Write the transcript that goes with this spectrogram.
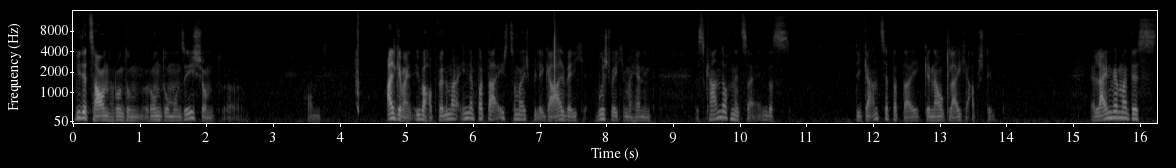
wie der Zaun rund um, rund um uns ist und, äh, und allgemein überhaupt, wenn man in einer Partei ist zum Beispiel, egal welche, wurscht welche man hernimmt, es kann doch nicht sein, dass die ganze Partei genau gleich abstimmt. Allein wenn man das,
